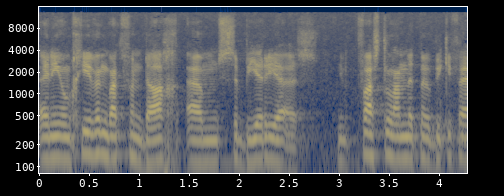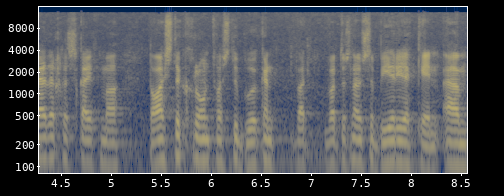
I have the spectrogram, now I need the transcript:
in die omgewing wat vandag ehm um, Siberië is die vasteland het nou 'n bietjie verder geskuif, maar daai stuk grond was toe bokant wat wat ons nou Siberië ken. Ehm um,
